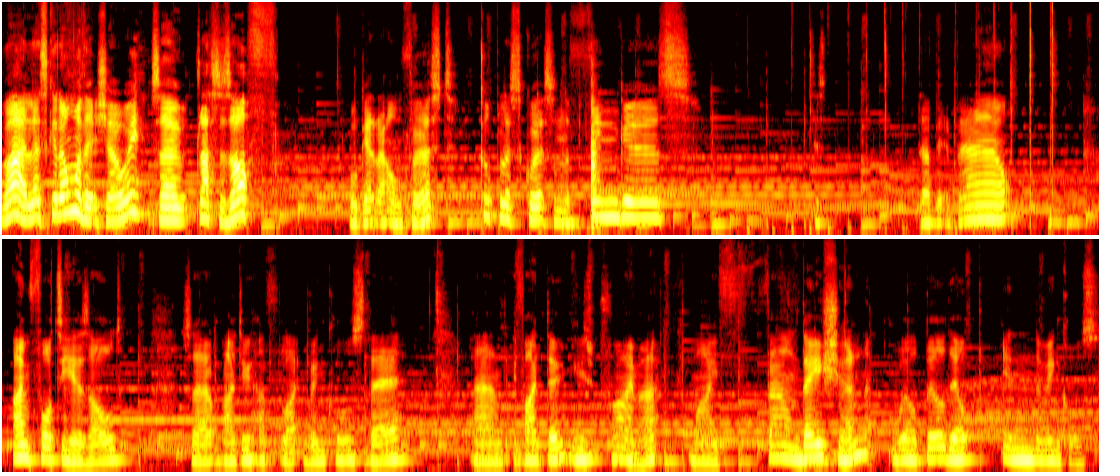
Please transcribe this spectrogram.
Right, let's get on with it, shall we? So glasses off. We'll get that on first. Couple of squirts on the fingers. Just dab it about. I'm 40 years old. So I do have like wrinkles there. And if I don't use primer, my foundation will build up in the wrinkles.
